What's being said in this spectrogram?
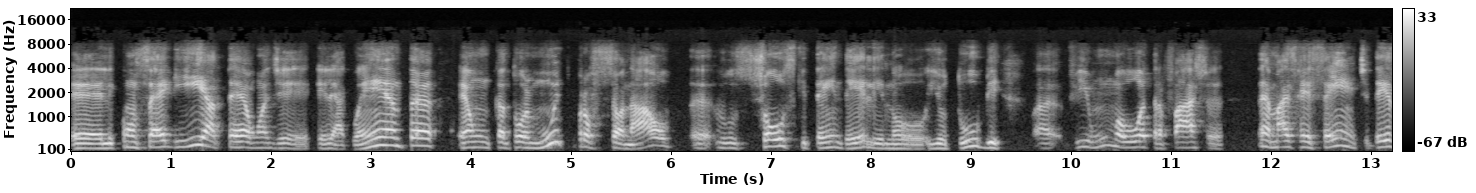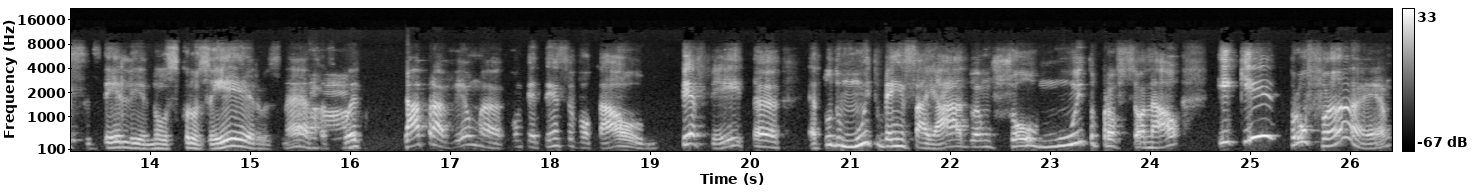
É, ele consegue ir até onde ele aguenta, é um cantor muito profissional. É, os shows que tem dele no YouTube, uh, vi uma ou outra faixa né, mais recente desses dele nos cruzeiros, né, essas uhum. coisas. Dá para ver uma competência vocal perfeita, é tudo muito bem ensaiado, é um show muito profissional e que para o fã é,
